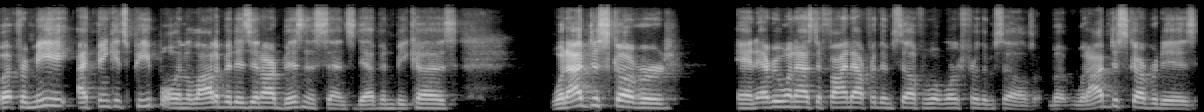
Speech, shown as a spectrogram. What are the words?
But for me, I think it's people, and a lot of it is in our business sense, Devin, because what I've discovered and everyone has to find out for themselves what works for themselves. But what I've discovered is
